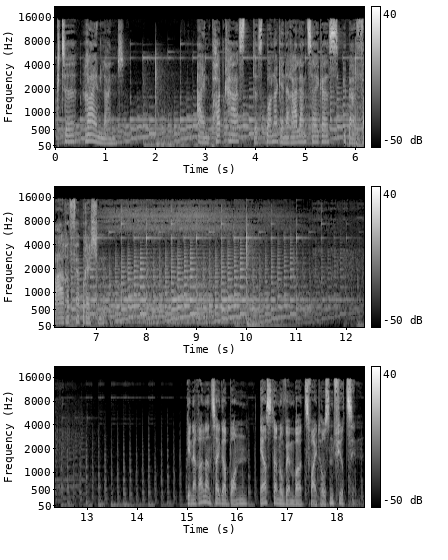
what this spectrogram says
Akte Rheinland. Ein Podcast des Bonner Generalanzeigers über wahre Verbrechen. Generalanzeiger Bonn, 1. November 2014.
